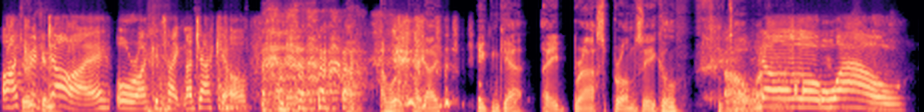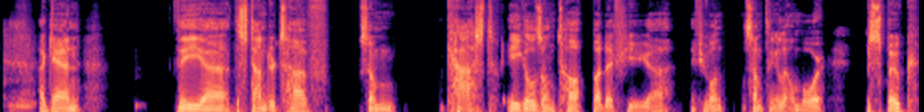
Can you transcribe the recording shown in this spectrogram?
I Do could die or I could take my jacket off. I, I will point out you can get a brass bronze eagle. Oh, wow. no, wow. again, the uh, the standards have some cast eagles on top, but if you uh, if you want something a little more bespoke,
